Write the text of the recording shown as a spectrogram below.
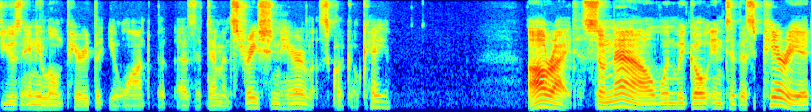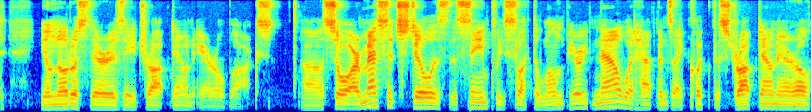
use any loan period that you want, but as a demonstration here, let's click OK. All right, so now when we go into this period, you'll notice there is a drop-down arrow box. Uh, so our message still is the same. Please select a loan period. Now what happens, I click this drop down arrow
